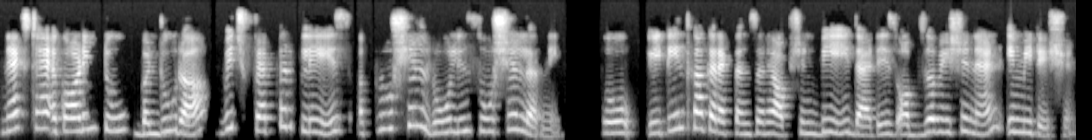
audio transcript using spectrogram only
next है according to Bandura which factor plays a crucial role in social learning तो एटीन का करेक्ट आंसर है option B that is observation and imitation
